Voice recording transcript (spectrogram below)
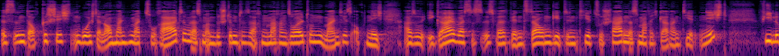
es sind auch Geschichten, wo ich dann auch manchmal zu rate, dass man bestimmte Sachen machen sollte und manches auch nicht. Also egal was es ist, wenn es darum geht, dem Tier zu schaden, das mache ich garantiert nicht. Viele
